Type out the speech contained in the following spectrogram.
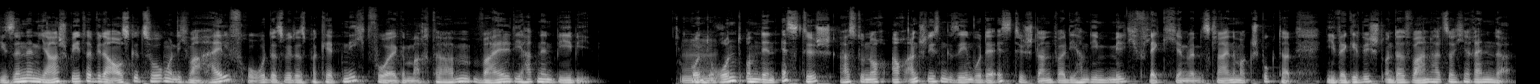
Die sind ein Jahr später wieder ausgezogen und ich war heilfroh, dass wir das Parkett nicht vorher gemacht haben, weil die hatten ein Baby. Mhm. Und rund um den Esstisch hast du noch auch anschließend gesehen, wo der Esstisch stand, weil die haben die Milchfleckchen, wenn das Kleine mal gespuckt hat, nie weggewischt und das waren halt solche Ränder.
